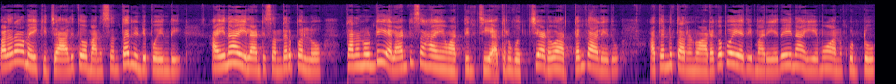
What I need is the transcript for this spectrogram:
బలరామయ్యకి జాలితో మనసంతా నిండిపోయింది. అయినా ఇలాంటి సందర్భంలో తన నుండి ఎలాంటి సహాయం అర్థించి అతను వచ్చాడో అర్థం కాలేదు. అతను తనను అడగబోయేది మరేదైనా ఏమో అనుకుంటూ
